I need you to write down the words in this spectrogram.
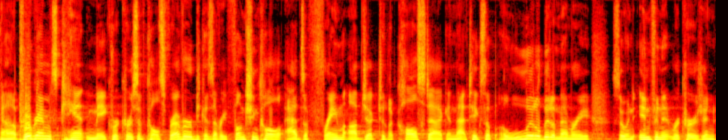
Uh, programs can't make recursive calls forever because every function call adds a frame object to the call stack, and that takes up a little bit of memory. So an infinite recursion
